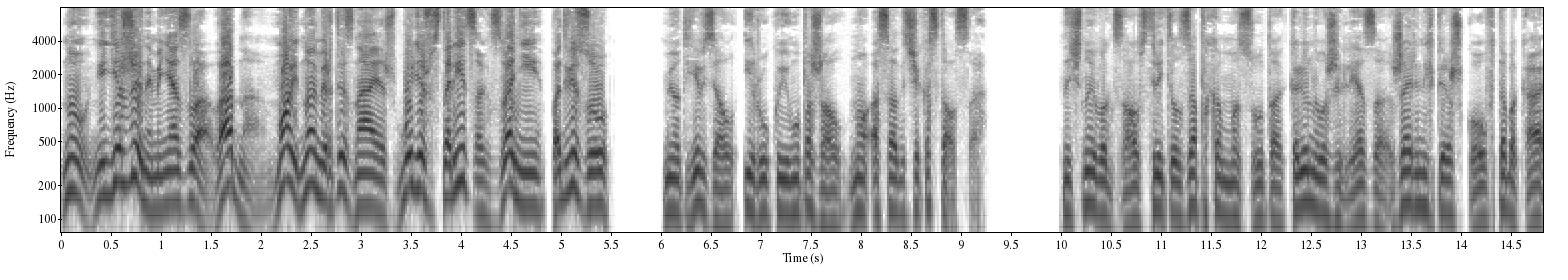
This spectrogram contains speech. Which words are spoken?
Ну, не держи на меня зла, ладно? Мой номер ты знаешь, будешь в столицах, звони, подвезу». Мед я взял и руку ему пожал, но осадочек остался. Ночной вокзал встретил запахом мазута, каленого железа, жареных пирожков, табака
